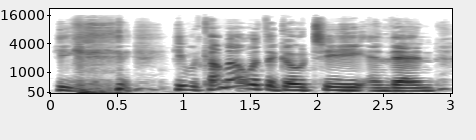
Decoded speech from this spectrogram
he he would come out with a goatee, and then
